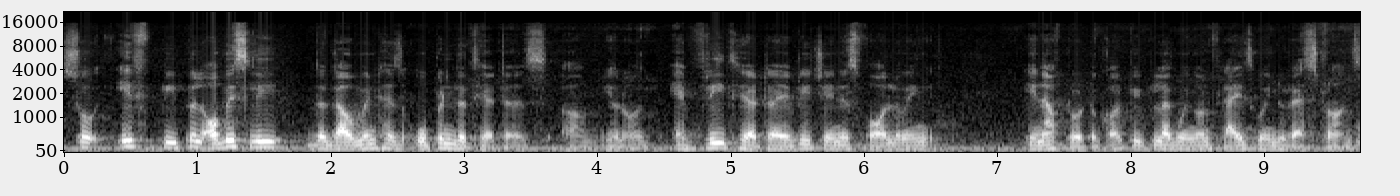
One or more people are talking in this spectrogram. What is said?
so if people obviously the government has open the theatres you know every theatre every chain is following enough protocol people are going on flight going to restaurants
